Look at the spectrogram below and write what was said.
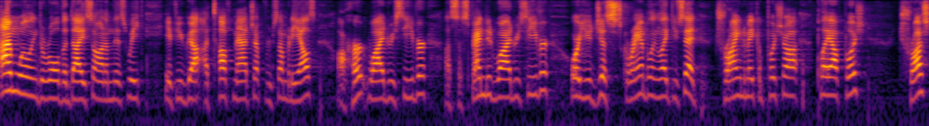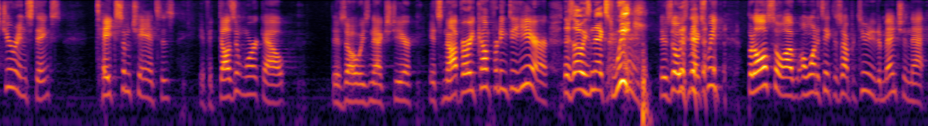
I'm willing to roll the dice on him this week. If you've got a tough matchup from somebody else, a hurt wide receiver, a suspended wide receiver, or you're just scrambling, like you said, trying to make a push off, playoff push, trust your instincts, take some chances. If it doesn't work out, there's always next year. It's not very comforting to hear. There's always next week. There's always next week. But also, I, I want to take this opportunity to mention that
